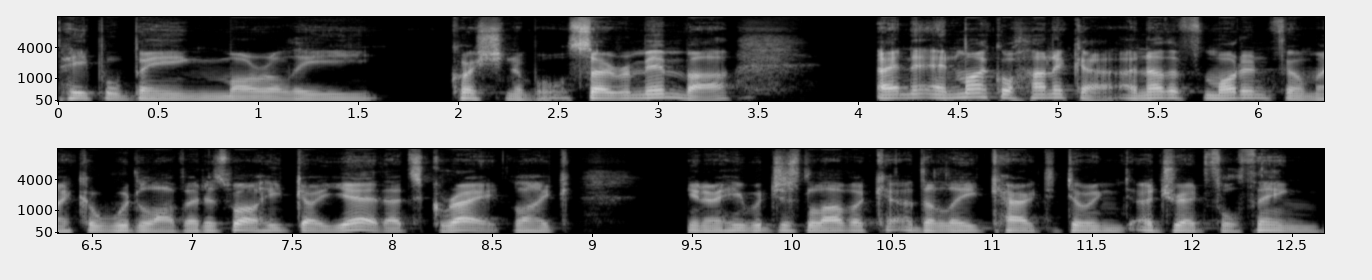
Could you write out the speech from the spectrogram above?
people being morally questionable. So remember, and and Michael Haneke, another modern filmmaker, would love it as well. He'd go, "Yeah, that's great." Like, you know, he would just love a, the lead character doing a dreadful thing.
